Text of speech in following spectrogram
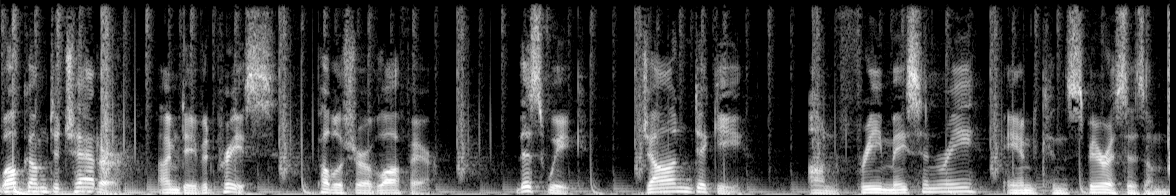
Welcome to Chatter. I'm David Priess, publisher of Lawfare. This week, John Dickie on Freemasonry and Conspiracism.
